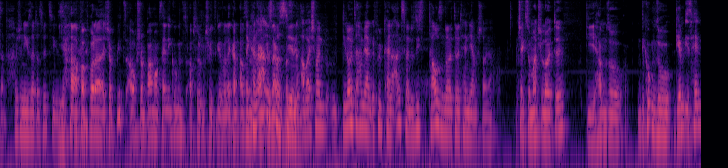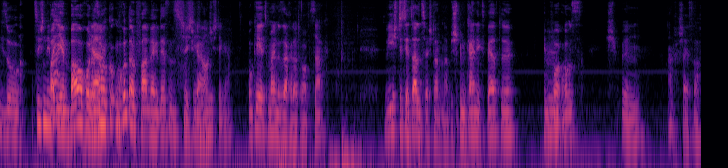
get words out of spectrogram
Habe ich schon nie gesagt, dass witzig ist. Ja, aber Bruder, ich habe jetzt auch schon ein paar Mal aufs Handy geguckt und es ist absolut nicht witzig, weil da kann absolut kann kranke alles Sachen passieren. Aber ich meine, die Leute haben ja gefühlt keine Angst mehr. Du siehst tausend Leute mit Handy am Steuer. Checkst du manche Leute, die haben so, die gucken so, die haben dieses Handy so Zwischen den bei Beinen. ihrem Bauch oder Ja. so und gucken runter und fahren währenddessen. Das check Verstehe ich gar auch nicht. nicht, Digga. Okay, jetzt meine Sache da drauf. Sag. Wie ich das jetzt alles verstanden habe. Ich bin kein Experte im Mhm. Voraus. Ich bin. Ach, scheiß drauf.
